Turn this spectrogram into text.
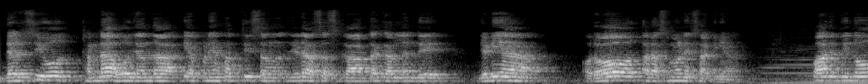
ਦਿਲ ਸੀ, ਉਹ ਠੰਡਾ ਹੋ ਜਾਂਦਾ ਕਿ ਆਪਣੇ ਹੱਥੀ ਜਿਹੜਾ ਸੰਸਕਾਰ ਤਾਂ ਕਰ ਲੈਂਦੇ, ਜਿਹੜੀਆਂ ਰੋ ਰਸਮਾਂ ਨੇ ਸਾਡੀਆਂ। ਪਰ ਜਦੋਂ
